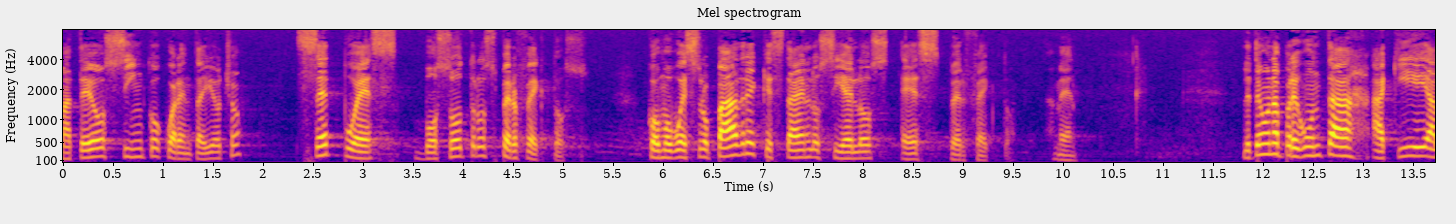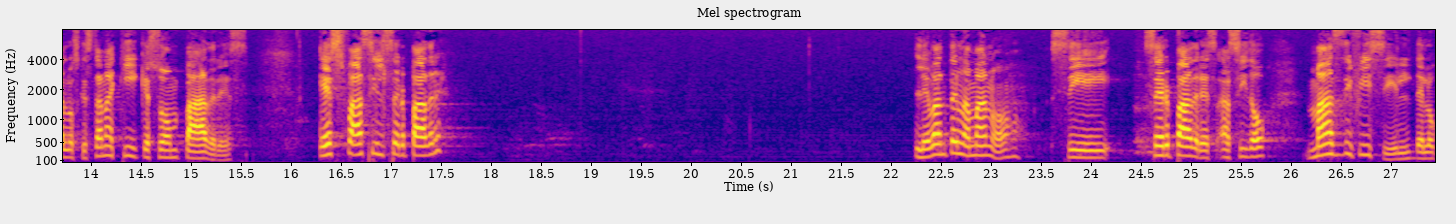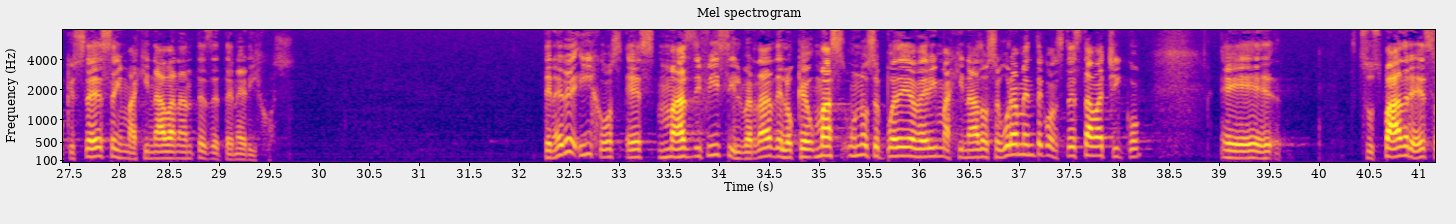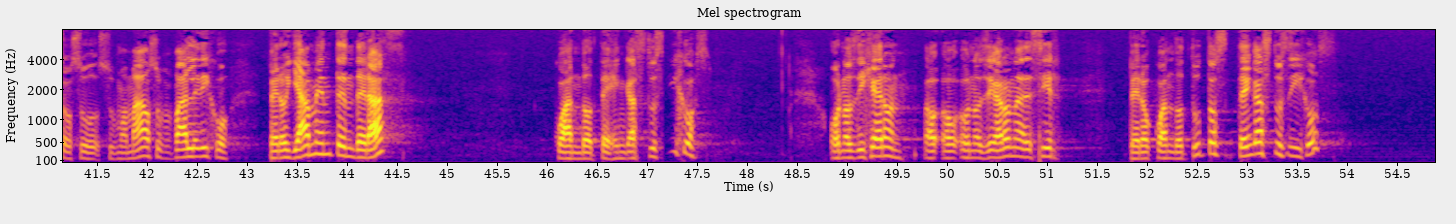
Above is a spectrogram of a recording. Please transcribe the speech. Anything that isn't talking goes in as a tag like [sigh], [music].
Mateo 5, 48. Sed pues vosotros perfectos, como vuestro Padre que está en los cielos es perfecto. Amén. Le tengo una pregunta aquí a los que están aquí que son padres. ¿Es fácil ser padre? Levanten la mano si ser padres ha sido más difícil de lo que ustedes se imaginaban antes de tener hijos. Tener hijos es más difícil, ¿verdad? De lo que más uno se puede haber imaginado. Seguramente cuando usted estaba chico, eh, sus padres o su, mamá o su papá le dijo, pero ya me entenderás cuando tengas tus hijos. O nos dijeron, o nos llegaron a decir, pero cuando tú tengas tus hijos,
